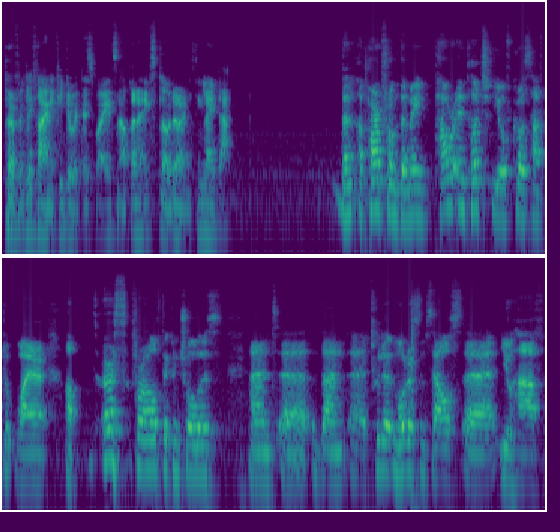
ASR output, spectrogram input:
perfectly fine if you do it this way. It's not going to explode or anything like that. Then, apart from the main power input, you of course have to wire up the earth for all of the controllers and uh, then uh, to the motors themselves, uh, you have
